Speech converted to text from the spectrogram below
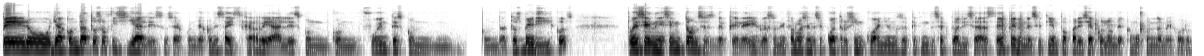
Pero ya con datos oficiales, o sea, con, ya con estadísticas reales, con, con fuentes, con, con datos verídicos, pues en ese entonces, de que le digo, es una información de hace 4 o 5 años, no sé qué tan desactualizada esté, pero en ese tiempo aparecía Colombia como con la mejor,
